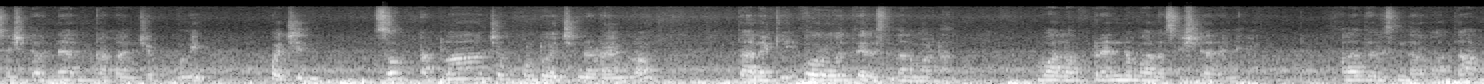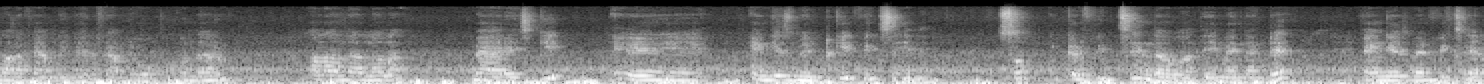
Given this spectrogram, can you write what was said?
సిస్టర్నే అనుకుంటా అని చెప్పుకుని వచ్చింది. సో అట్లా చెప్పుకుంటూ వచ్చిన టైంలో తనకి ఓ రోజు తెలిసిందనమాట వాళ్ళ ఫ్రెండ్ వాళ్ళ సిస్టర్ అని అలా తెలిసిన తర్వాత వాళ్ళ ఫ్యామిలీ వేరే ఫ్యామిలీ ఒప్పుకున్నారు. అలా అలా అలా అలా మ్యారేజ్కి ఎంగేజ్మెంట్కి ఫిక్స్ అయింది. సో ఇక్కడ ఫిక్స్ అయిన తర్వాత ఏమైందంటే ఎంగేజ్మెంట్ ఫిక్స్ అయిన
